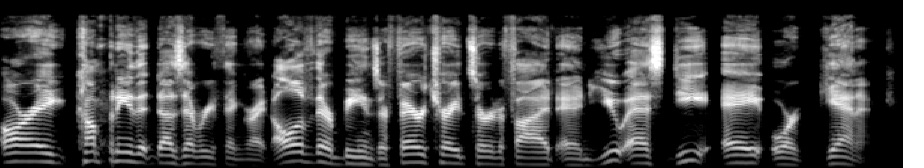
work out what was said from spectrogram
are a company that does everything right. All of their beans are fair trade certified and USDA organic.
